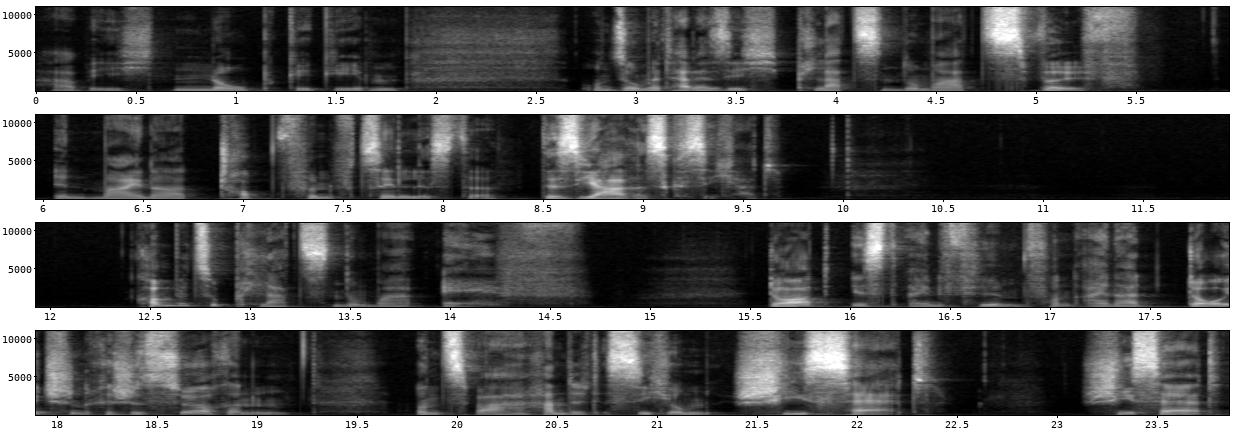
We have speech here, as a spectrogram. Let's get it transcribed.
habe ich Nope gegeben. Und somit hat er sich Platz Nummer 12 in meiner Top 15 Liste des Jahres gesichert. Kommen wir zu Platz Nummer 11. Dort ist ein Film von einer deutschen Regisseurin, und zwar handelt es sich um She Said. She Said,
